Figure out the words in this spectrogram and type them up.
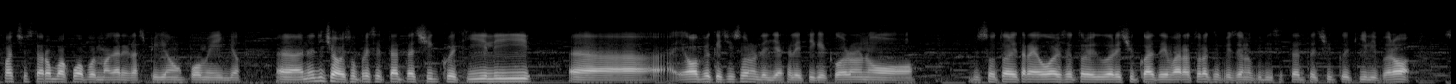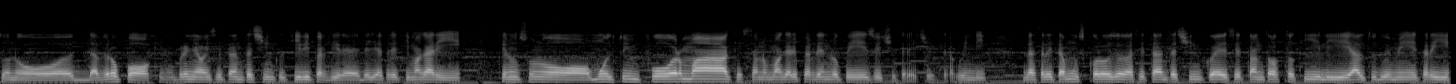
Faccio sta roba qua poi magari la spieghiamo un po' meglio. Eh, noi diciamo sopra i 75 kg, eh, è ovvio che ci sono degli atleti che corrono sotto le 3 ore, sotto le 2 ore 50 di varatura che pesano più di 75 kg, però sono davvero pochi. Noi prendiamo i 75 kg per dire degli atleti magari che non sono molto in forma, che stanno magari perdendo peso, eccetera, eccetera. Quindi l'atleta muscoloso da 75-78 kg, alto 2 metri,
